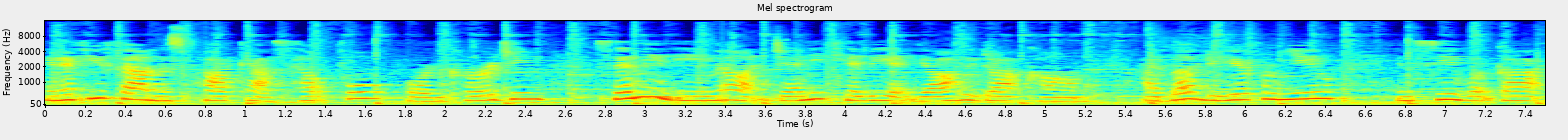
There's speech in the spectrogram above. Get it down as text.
And if you found this podcast helpful or encouraging, send me an email at jennykibbe at yahoo.com. I'd love to hear from you and see what God,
